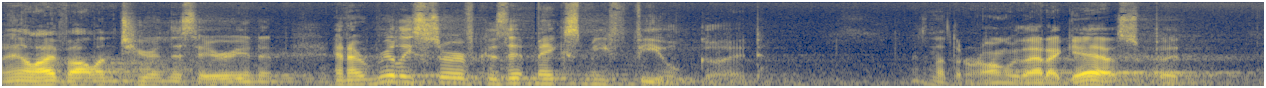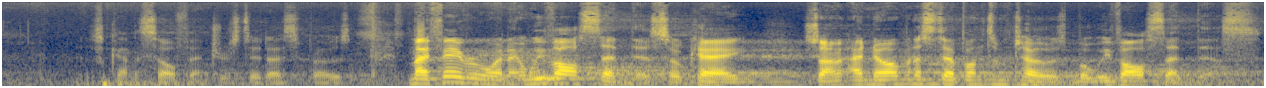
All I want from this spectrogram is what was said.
Well, I volunteer in this area and, and I really serve because it makes me feel good. There's nothing wrong with that, I guess, but it's kind of self interested, I suppose. My favorite one, and we've all said this, okay? So I know I'm going to step on some toes, but we've all said this.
